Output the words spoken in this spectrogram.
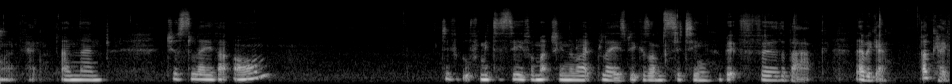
Okay, and then just lay that on. It's difficult for me to see if I'm actually in the right place because I'm sitting a bit further back. There we go. Okay.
